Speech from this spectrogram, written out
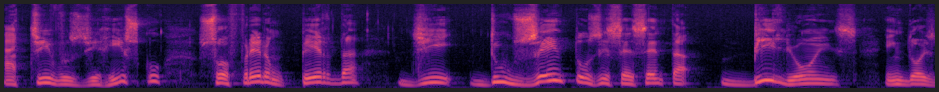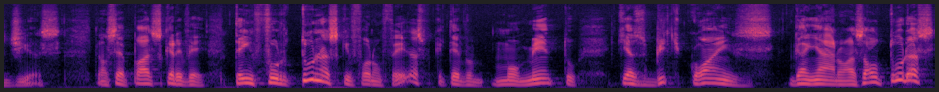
Ativos de risco sofreram perda de 260 bilhões em dois dias. Então você pode escrever. Tem fortunas que foram feitas, porque teve um momento que as bitcoins ganharam as alturas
